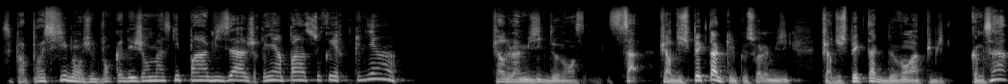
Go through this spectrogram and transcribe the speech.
C'est pas possible, on joue devant que des gens masqués, pas un visage, rien, pas un sourire, rien. Faire de la musique devant ça, faire du spectacle, quelle que soit la musique, faire du spectacle devant un public comme ça.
